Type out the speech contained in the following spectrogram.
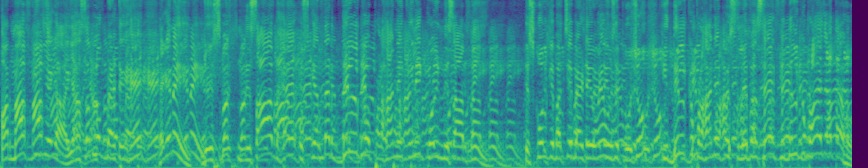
اور معاف کیجیے گا، یہاں سب لوگ بیٹھے ہیں، ہے کہ نہیں؟ جو اس وقت نصاب ہے، اس کے اندر دل کو پڑھانے کے لیے کوئی نصاب نہیں۔ اسکول کے بچے بیٹھے ہوئے ہیں، ان سے پوچھو کہ دل کو پڑھانے کوئی سلیبس ہے کہ دل کو پڑھایا جاتا ہو؟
